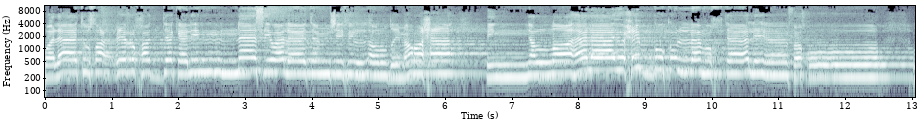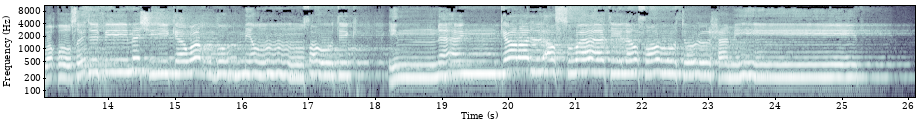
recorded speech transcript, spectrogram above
ولا تصعر خدك للناس ولا تمش في الأرض مرحا. إن الله لا يحب كل مختال فخور. واقصد في مشيك واغضب من صوتك. إن أنكر الأصوات لصوت الحمير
